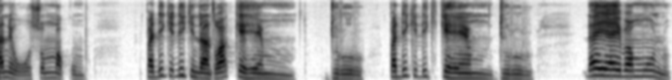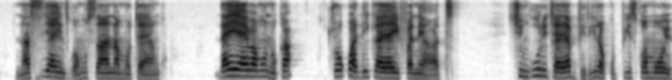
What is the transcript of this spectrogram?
ane hosho mumakumbo. Padiki diki ndanzwa kehem dhururu. Padiki diki kehem dhururu. Dai yaiva munhu nhasi yainzwa musana mota yangu. Dai yaiva munhu ka? Chokwadika yaifa nehati chinguri chayabvirira kupiswa mwoyo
